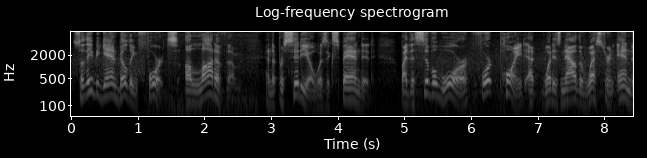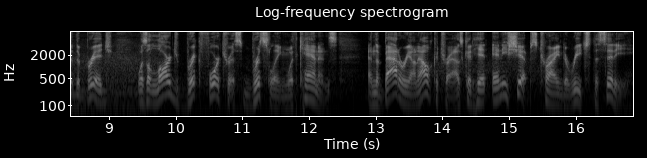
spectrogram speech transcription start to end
So they began building forts, a lot of them, and the Presidio was expanded. By the Civil War, Fort Point, at what is now the western end of the bridge, was a large brick fortress bristling with cannons, and the battery on Alcatraz could hit any ships trying to reach the city.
